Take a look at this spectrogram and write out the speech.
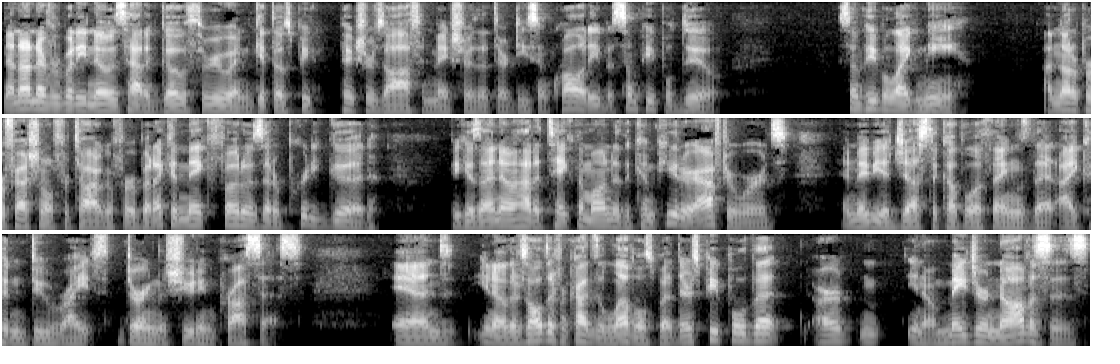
Now, not everybody knows how to go through and get those p- pictures off and make sure that they're decent quality, but some people do. Some people like me. I'm not a professional photographer, but I can make photos that are pretty good because I know how to take them onto the computer afterwards and maybe adjust a couple of things that I couldn't do right during the shooting process. And, you know, there's all different kinds of levels, but there's people that are, you know, major novices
